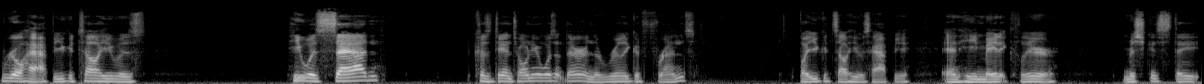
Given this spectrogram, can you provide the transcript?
real happy. You could tell he was he was sad because Dantonio wasn't there and they're really good friends. But you could tell he was happy and he made it clear Michigan State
